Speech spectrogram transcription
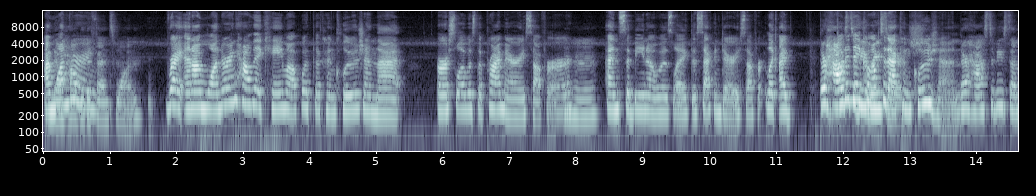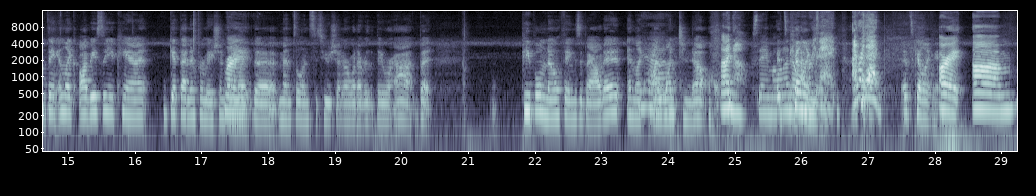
I'm know how the defense won. Right, and I'm wondering how they came up with the conclusion that Ursula was the primary sufferer hmm and Sabina was like the secondary sufferer. Like I There how did they come up to that conclusion? There has to be something and like obviously you can't get that information from Right. like the mental institution or whatever that they were at, but people know things about it and like I want to know. I know. Same. I It's want to know killing me. everything. Everything. It's killing me. All right. Um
